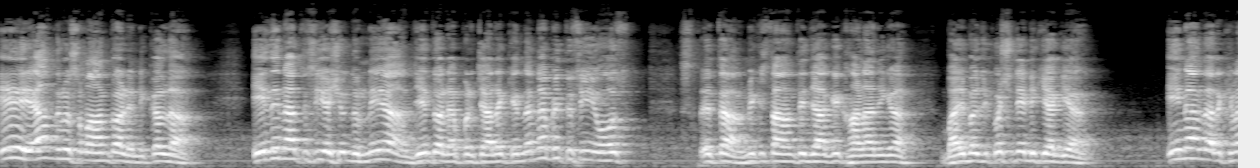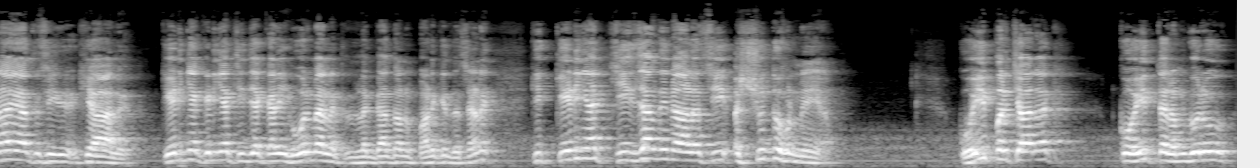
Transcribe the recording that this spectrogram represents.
ਇਹ ਆ ਅੰਦਰੋਂ ਸਮਾਨ ਤੁਹਾਡੇ ਨਿਕਲਦਾ ਇਹਦੇ ਨਾਲ ਤੁਸੀਂ ਅਸ਼ੁੱਧ ਹੁੰਨੇ ਆ ਜੇ ਤੁਹਾਡਾ ਪ੍ਰਚਾਰਕ ਕਹਿੰਦਾ ਨਾ ਵੀ ਤੁਸੀਂ ਉਸ ਸ- ਧਾਰਮਿਕ ਸਥਾਨ ਤੇ ਜਾ ਕੇ ਖਾਣਾ ਨਹੀਂਗਾ ਬਾਈਬਲ 'ਚ ਕੁਝ ਨਹੀਂ ਲਿਖਿਆ ਗਿਆ। ਇਹਨਾਂ ਦਾ ਰੱਖਣਾ ਆ ਤੁਸੀਂ ਖਿਆਲ। ਕਿਹੜੀਆਂ ਕਿਹੜੀਆਂ ਚੀਜ਼ਾਂ ਕਰੀ ਹੋਰ ਮੈਂ ਲੱਗਾ ਤੁਹਾਨੂੰ ਪੜ੍ਹ ਕੇ ਦੱਸਣ ਕਿ ਕਿਹੜੀਆਂ ਚੀਜ਼ਾਂ ਦੇ ਨਾਲ ਅਸੀਂ ਅਸ਼ੁੱਧ ਹੁੰਨੇ ਆ। ਕੋਈ ਪ੍ਰਚਾਰਕ, ਕੋਈ ਧਰਮ ਗੁਰੂ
